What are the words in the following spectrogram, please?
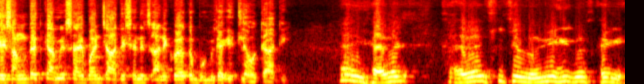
हे सांगतात की आम्ही साहेबांच्या आदेशानेच अनेक वेळा का भूमिका घेतल्या होत्या आधी. साहेबांची बोलणे ही गोष्ट खरी. आहे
